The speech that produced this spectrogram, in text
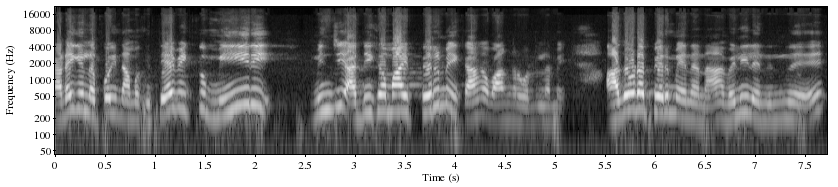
கடைகளில் போய் நமக்கு தேவைக்கு மீறி மிஞ்சி அதிகமாய் பெருமைக்காக வாங்குற ஒரு நிலைமை. அதோட பெருமை என்னன்னா வெளியில நின்று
